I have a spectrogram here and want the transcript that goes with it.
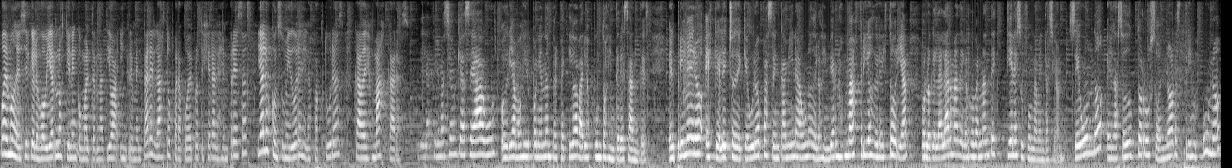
podemos decir que los gobiernos tienen como alternativa incrementar el gasto para poder proteger a las empresas y a los consumidores de las facturas cada vez más caras. De la afirmación que hace Agus, podríamos ir poniendo en perspectiva varios puntos interesantes. El primero es que el hecho de que Europa se encamina a uno de los inviernos más fríos de la historia, por lo que la alarma de los gobernantes tiene su fundamentación. Segundo, el gasoducto ruso Nord Stream 1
